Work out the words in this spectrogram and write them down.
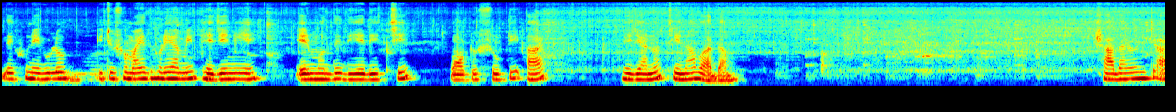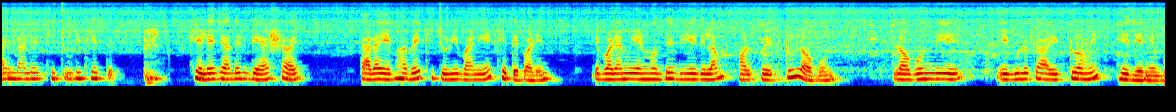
দেখুন, এগুলো কিছু সময় ধরে আমি ভেজে নিয়ে এর মধ্যে দিয়ে দিচ্ছি মটরশুঁটি আর ভেজানো চীনা বাদাম সাধারণ চাল ডালের খিচুড়ি খেতে, খেলে যাদের গ্যাস হয় তারা এভাবে খিচুড়ি বানিয়ে খেতে পারেন। এবার আমি এর মধ্যে দিয়ে দিলাম অল্প একটু লবণ। লবণ দিয়ে এগুলোকে আরেকটু আমি ভেজে নেব।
